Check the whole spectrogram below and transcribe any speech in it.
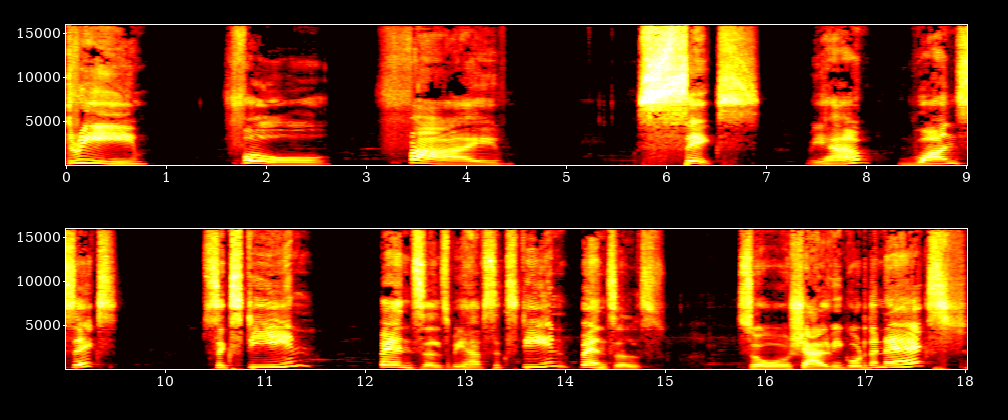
3, 4, 5, 6. We have 1, 6, 16 pencils. We have 16 pencils. So, shall we go to the next?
